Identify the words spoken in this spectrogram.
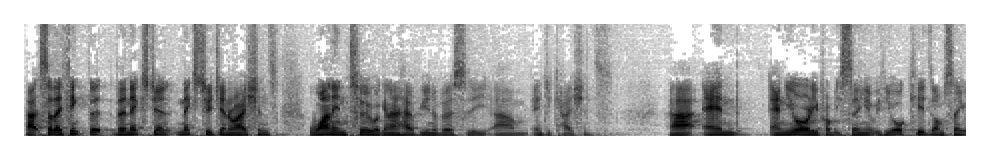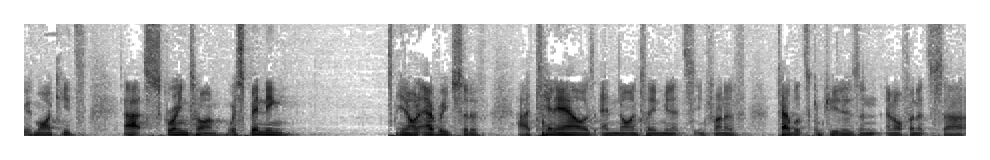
Uh, so they think that the next, gen- next two generations, one and two, are going to have university um, educations. Uh, and, and you're already probably seeing it with your kids. I'm seeing it with my kids. Uh, screen time. We're spending, you know, on average, sort of uh, 10 hours and 19 minutes in front of tablets, computers, and, and often it's, uh,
